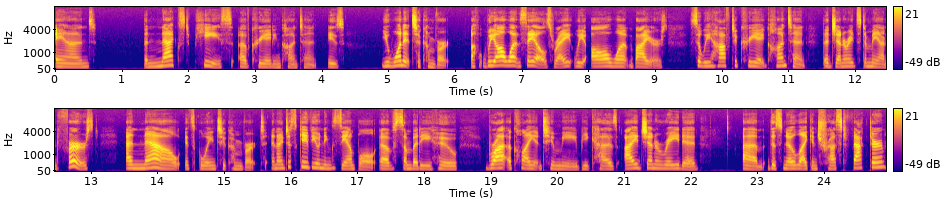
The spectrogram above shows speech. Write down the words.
And the next piece of creating content is you want it to convert. We all want sales, right? We all want buyers. So we have to create content that generates demand first, and now it's going to convert. And I just gave you an example of somebody who brought a client to me because I generated um, this know, like, and trust factor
